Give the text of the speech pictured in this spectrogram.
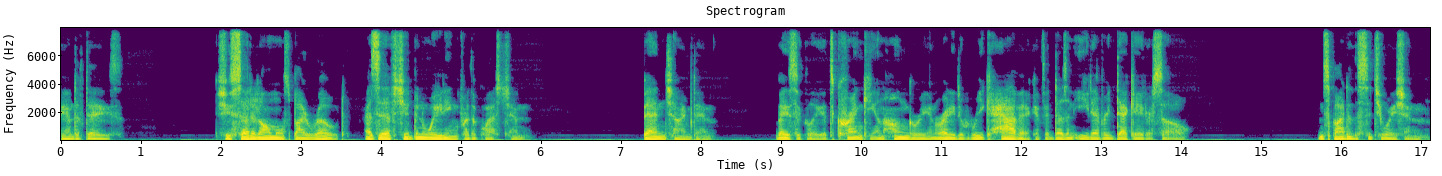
the end of days. She said it almost by rote, as if she had been waiting for the question. Ben chimed in. Basically, it's cranky and hungry and ready to wreak havoc if it doesn't eat every decade or so. In spite of the situation,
